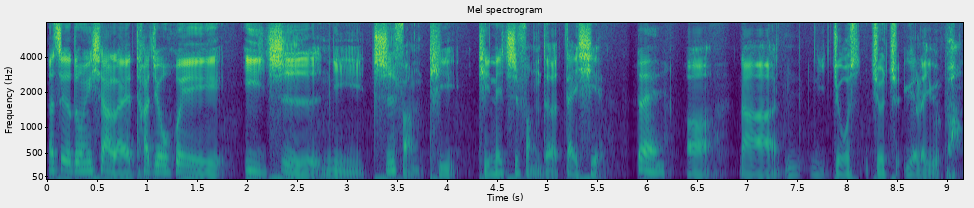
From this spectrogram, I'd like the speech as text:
那这个东西下来，它就会抑制你脂肪体体内脂肪的代谢。对，哦，那你你就就就越来越胖。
